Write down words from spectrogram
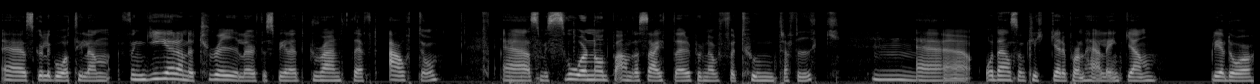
eh, skulle gå till en fungerande trailer för spelet Grand Theft Auto. Eh, som är svårnådd på andra sajter på grund av för tung trafik. Mm. Eh, och den som klickade på den här länken blev då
